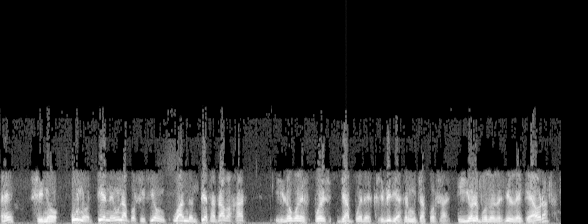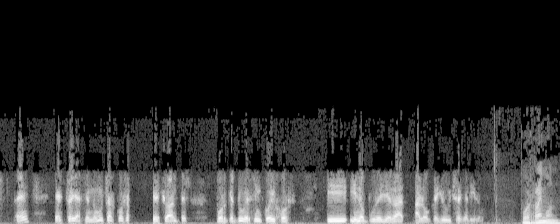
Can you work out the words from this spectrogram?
¿eh? Sino uno tiene una posición cuando empieza a trabajar y luego después ya puede escribir y hacer muchas cosas. Y yo le puedo decir de que ahora ¿eh? estoy haciendo muchas cosas que he hecho antes porque tuve cinco hijos y, y no pude llegar a lo que yo hubiese querido. Pues Raymond,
